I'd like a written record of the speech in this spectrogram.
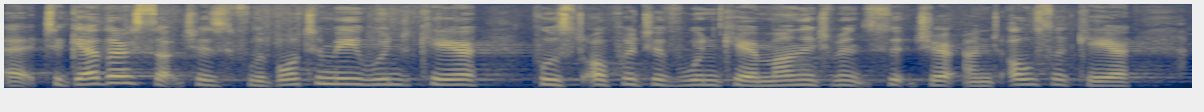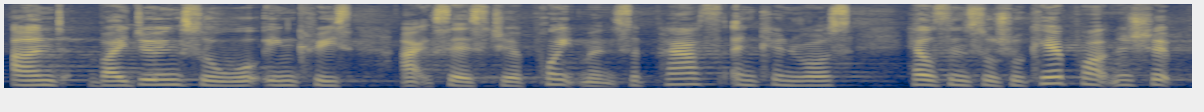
uh, together, such as phlebotomy, wound care, post-operative wound care management, suture and ulcer care, and by doing so will increase access to appointments. The Perth and Kinross Health and Social Care Partnership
